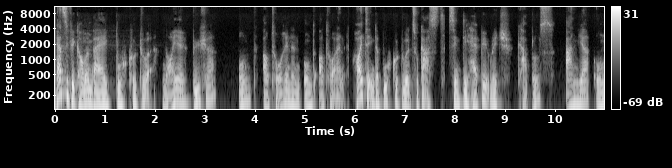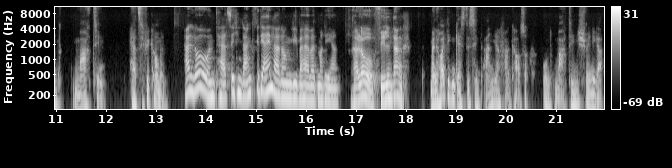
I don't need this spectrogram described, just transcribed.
Herzlich willkommen bei Buchkultur. Neue Bücher und Autorinnen und Autoren. Heute in der Buchkultur zu Gast sind die Happy Rich Couples Anja und Martin. Herzlich willkommen. Hallo und herzlichen Dank für die Einladung, lieber Herbert Maria. Hallo, vielen Dank. Meine heutigen Gäste sind Anja Fankhauser und Martin Schweniger.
